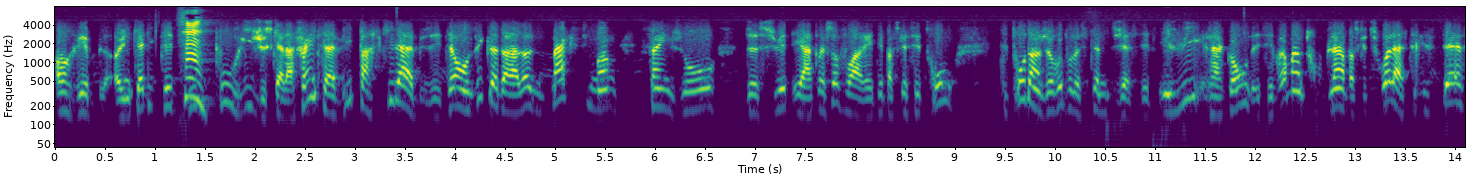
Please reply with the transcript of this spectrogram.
horrible, a une qualité de vie hmm. pourrie jusqu'à la fin de sa vie parce qu'il a abusé. on dit que le Doralol, maximum cinq jours de suite et après ça, il faut arrêter parce que c'est trop, c'est trop dangereux pour le système digestif. Et lui raconte, et c'est vraiment troublant parce que tu vois la tristesse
